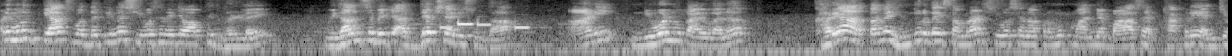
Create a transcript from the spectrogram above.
आणि म्हणून त्याच पद्धतीनं शिवसेनेच्या बाबतीत घडलंय. विधानसभेच्या अध्यक्षांनी सुद्धा आणि निवडणूक आयोगानं खऱ्या अर्थानं हिंदू हृदय सम्राट शिवसेना प्रमुख मान्य बाळासाहेब ठाकरे यांचे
